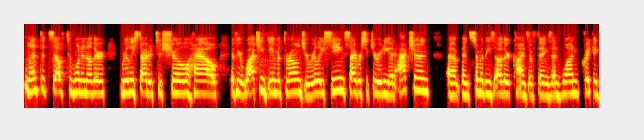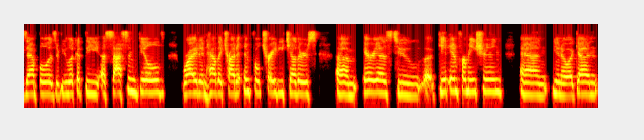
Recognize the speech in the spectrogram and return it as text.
lent itself to one another really started to show how if you're watching Game of Thrones, you're really seeing cybersecurity in action um, and some of these other kinds of things. And one quick example is if you look at the Assassin Guild, right, and how they try to infiltrate each other's um, areas to uh, get information. And, you know, again,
